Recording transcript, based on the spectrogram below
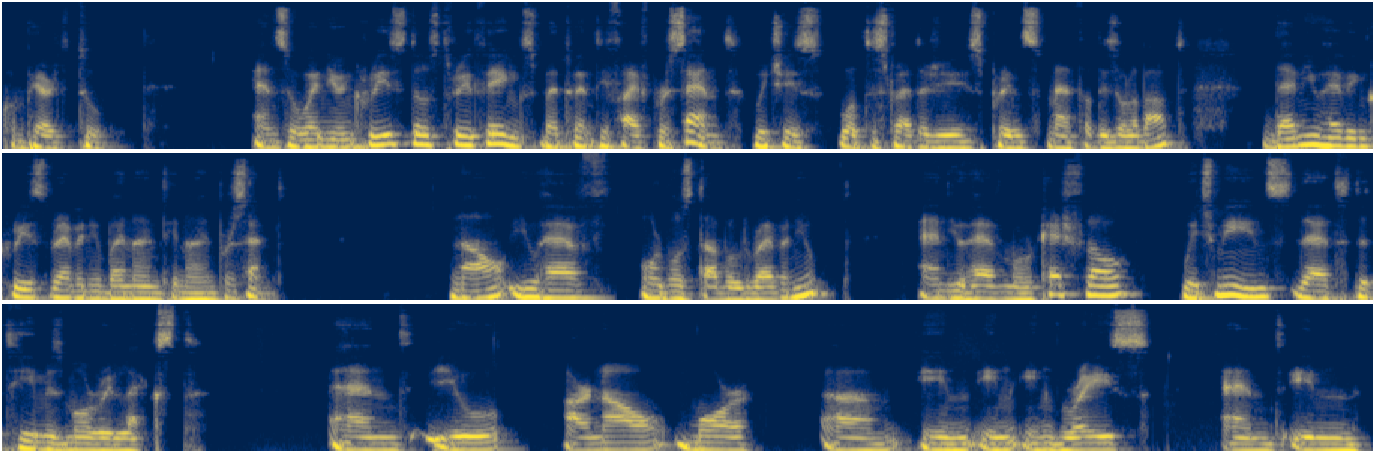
compared to. And so when you increase those three things by 25%, which is what the strategy sprints method is all about, then you have increased revenue by 99%. Now you have almost doubled revenue and you have more cash flow, which means that the team is more relaxed and you are now more um, in, in, in grace and in,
